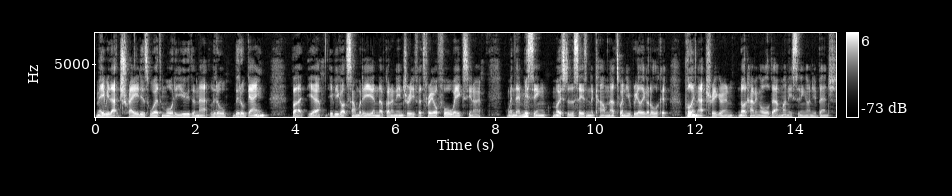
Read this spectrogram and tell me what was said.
maybe that trade is worth more to you than that little, little gain. But yeah, if you got somebody and they've got an injury for three or four weeks, you know, when they're missing most of the season to come, that's when you've really got to look at pulling that trigger and not having all of that money sitting on your bench.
